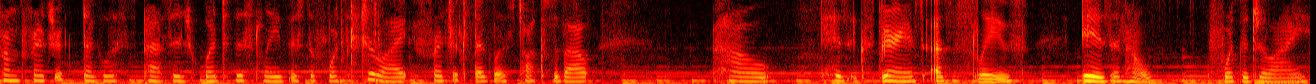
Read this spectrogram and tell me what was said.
From Frederick Douglass's passage, What to the Slave is the 4th of July. Frederick Douglass talks about how his experience as a slave is and how Fourth of July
